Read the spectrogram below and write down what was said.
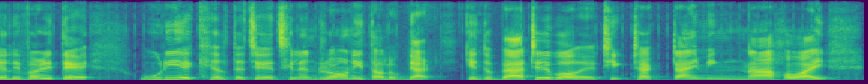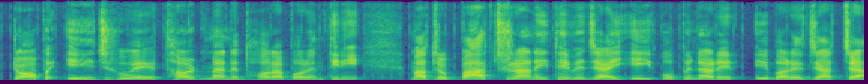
ডেলিভারিতে উড়িয়ে খেলতে চেয়েছিলেন রনি তালুকদার। কিন্তু ব্যাটে বলে ঠিকঠাক টাইমিং না হওয়ায় টপ এইজ হয়ে থার্ড ম্যানে ধরা পড়েন তিনি। মাত্র পাঁচ রানেই থেমে যায় এই ওপেনারের এবারে যাত্রা।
